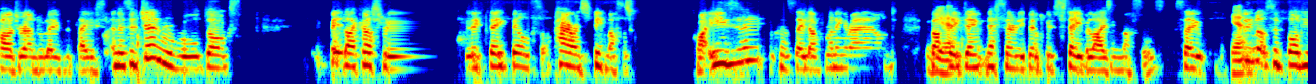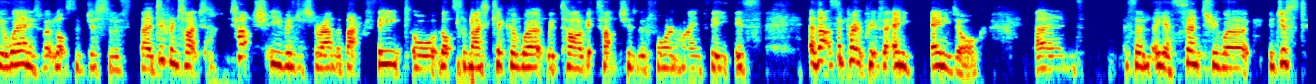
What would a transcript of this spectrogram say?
charge around all over the place. And as a general rule, dogs, a bit like us, really, they, they build sort of power and speed muscles quite easily because they love running around, but yeah. they don't necessarily build good stabilizing muscles. So yeah. doing lots of body awareness work, lots of just sort of uh, different types of touch, even just around the back feet, or lots of nice clicker work with target touches with fore and hind feet is uh, that's appropriate for any any dog. And so yes, yeah, sensory work, just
